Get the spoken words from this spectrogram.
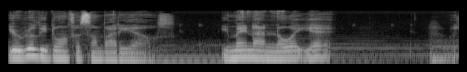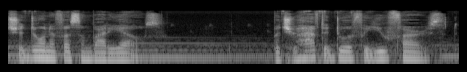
you're really doing for somebody else. You may not know it yet, but you're doing it for somebody else but you have to do it for you first.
